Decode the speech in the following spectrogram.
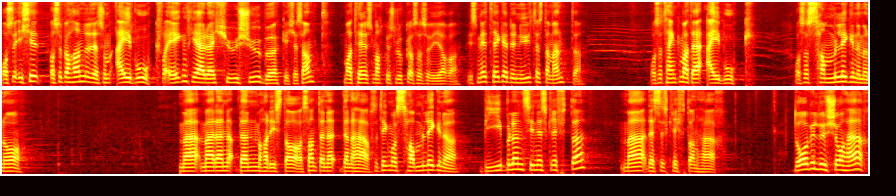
og så, ikke, og så behandler det som én bok, for egentlig er det 27 bøker. ikke sant? Matteus, Markus, Lukas osv. Hvis vi tar Det nye testamentet og så tenker vi at det er én bok, og så sammenligner vi nå med, med den, den, vi hadde i stad, denne, denne, her, så tenker vi å sammenligne Bibelen sine skrifter med disse skriftene her. Da vil du se her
